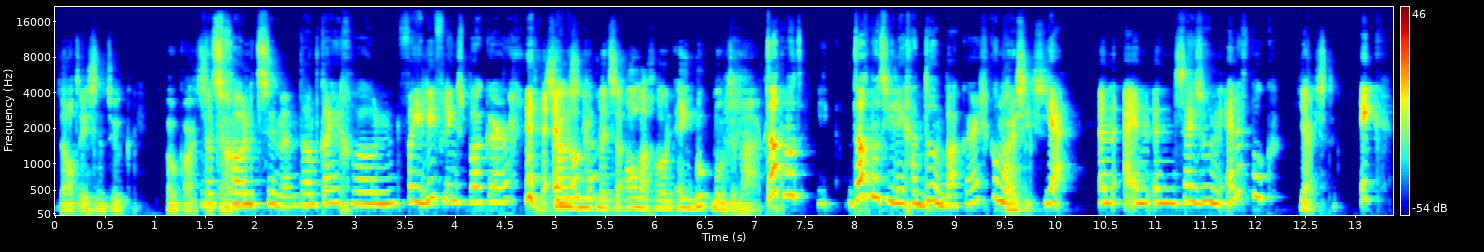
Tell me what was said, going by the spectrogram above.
Dat is natuurlijk ook hartstikke Dat is gewoon het summum. Dan kan je gewoon van je lievelingsbakker... Zouden ze niet met z'n allen gewoon één boek moeten maken? Dat, moet, dat moeten jullie gaan doen, bakkers. Kom op. Precies. Ja, een, een, een seizoen 11 boek. Juist. Ik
